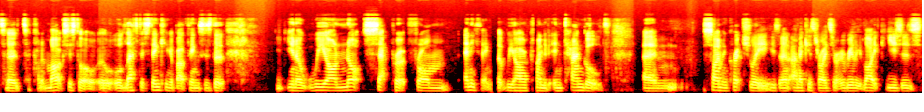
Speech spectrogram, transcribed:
to, to kind of Marxist or, or leftist thinking about things is that you know we are not separate from anything that we are kind of entangled. Um, Simon Critchley, who's an anarchist writer I really like, uses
